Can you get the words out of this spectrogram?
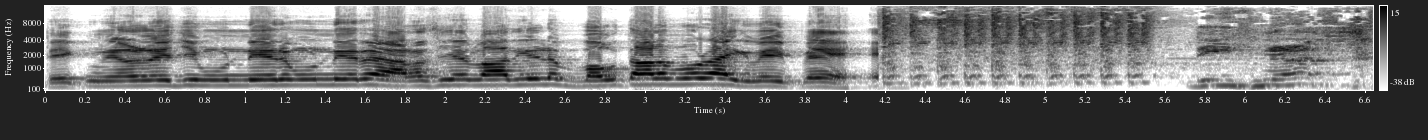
டெக்னாலஜி முன்னேற முன்னேற அரசியல்வாதிகளோட பௌத்தால போறாங்க வைப்பே These nuts,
